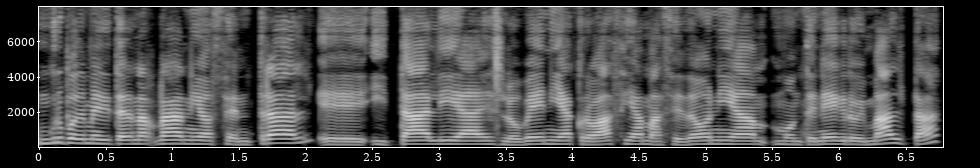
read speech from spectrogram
Un grupo de Mediterráneo central, eh, Italia, Eslovenia, Croacia, Macedonia, Montenegro y Malta.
